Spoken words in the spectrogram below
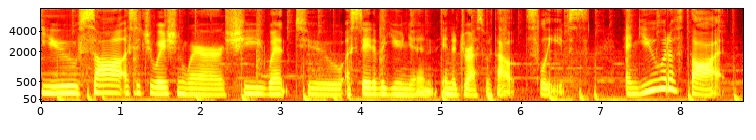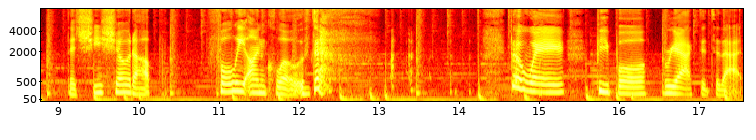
you saw a situation where she went to a State of the Union in a dress without sleeves. And you would have thought that she showed up fully unclothed. the way people reacted to that.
